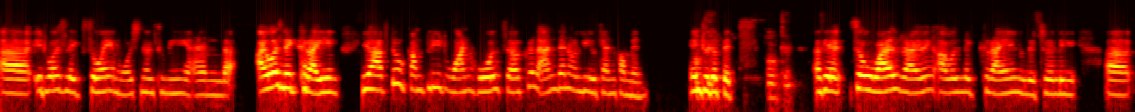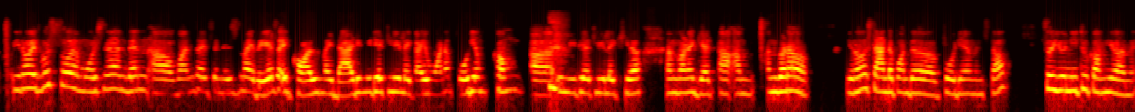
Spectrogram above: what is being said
Uh, it was like so emotional to me and i was like crying. You have to complete one whole circle and then only you can come in into okay. the pits. Okay. Okay so while driving i was like crying literally. Uh, you know it was so emotional and then uh, once i finished my race i called my dad immediately like i want a podium. Come uh, immediately like here. I'm gonna get uh, i'm i'm gonna you know stand up on the podium and stuff. So you need to come here.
